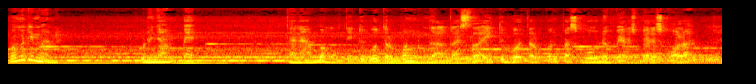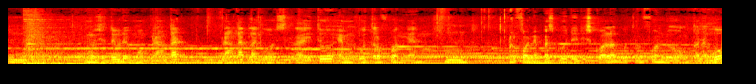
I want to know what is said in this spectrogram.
mama di mana? Udah nyampe. Tanah Abang waktu itu gue telepon nggak nggak setelah itu. Gue telepon pas gue udah beres-beres sekolah. Maksudnya udah mau berangkat berangkat lah gue setelah itu emang gue telepon kan. Hmm. teleponnya pas gue udah di sekolah gue telepon dong. Karena gue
